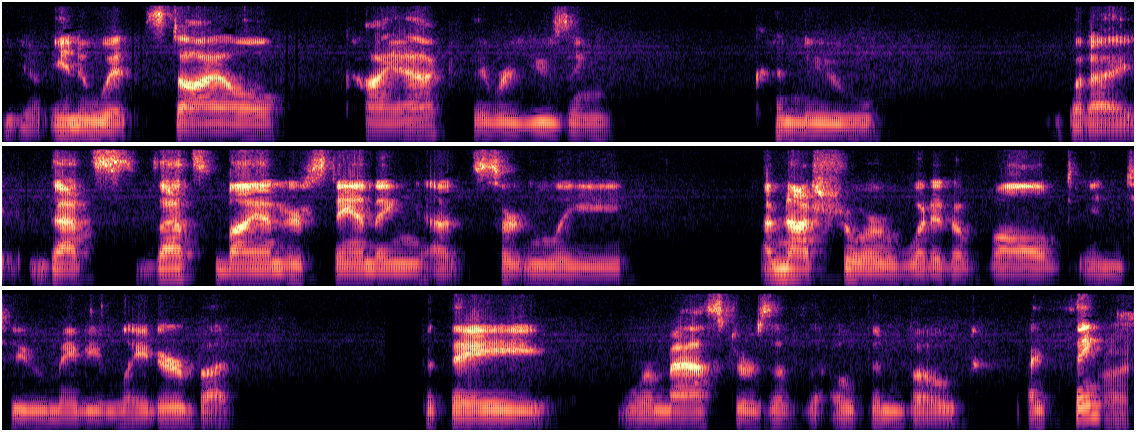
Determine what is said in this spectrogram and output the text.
you know, Inuit style kayak. They were using canoe. But I that's that's my understanding. Uh, certainly, I'm not sure what it evolved into maybe later, but but they were masters of the open boat. I think Right.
